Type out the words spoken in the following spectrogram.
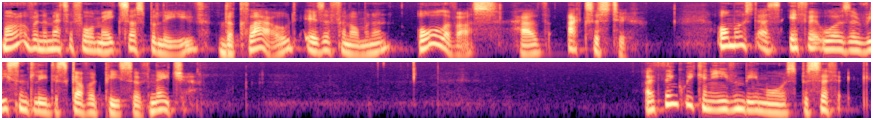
Moreover, the metaphor makes us believe the cloud is a phenomenon all of us have access to, almost as if it was a recently discovered piece of nature. I think we can even be more specific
